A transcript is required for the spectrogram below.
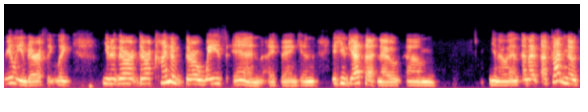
really embarrassing. Like, you know, there are there are kind of there are ways in, I think. And if you get that note, um, you know, and, and I, I've gotten notes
